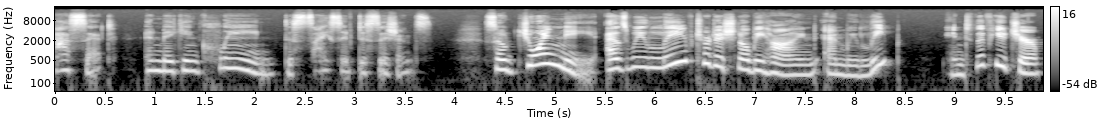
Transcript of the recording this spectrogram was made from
asset in making clean, decisive decisions. So join me as we leave traditional behind and we leap into the future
